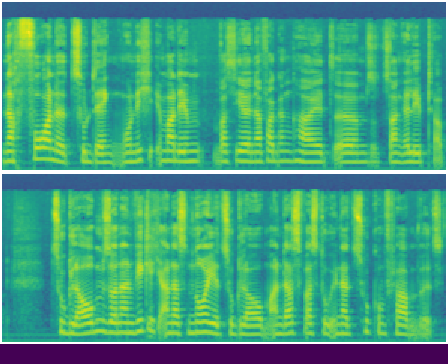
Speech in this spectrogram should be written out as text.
nach vorne zu denken und nicht immer dem, was ihr in der Vergangenheit ähm, sozusagen erlebt habt, zu glauben, sondern wirklich an das Neue zu glauben, an das, was du in der Zukunft haben willst.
